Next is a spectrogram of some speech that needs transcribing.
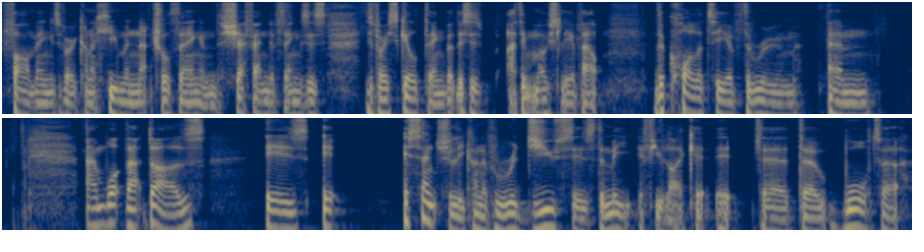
farming is a very kind of human, natural thing, and the chef end of things is is a very skilled thing. But this is, I think, mostly about the quality of the room. Um, and what that does is it essentially kind of reduces the meat, if you like. It, it the the water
